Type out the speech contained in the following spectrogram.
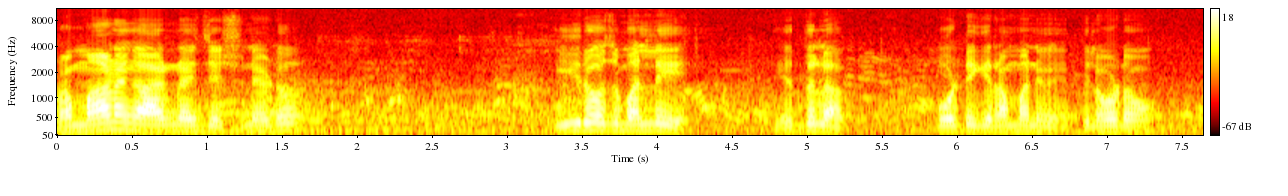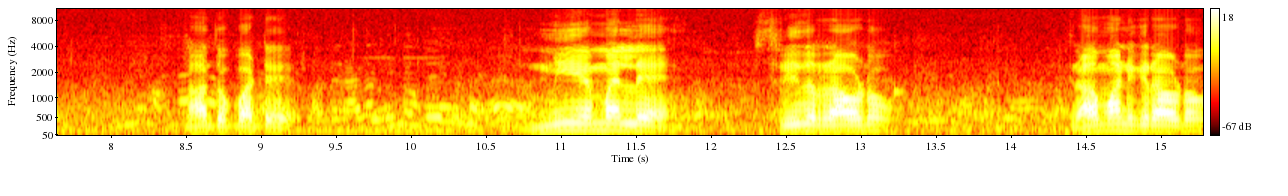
బ్రహ్మాండంగా ఆర్గనైజ్ చేస్తున్నాడు. ఈరోజు మళ్ళీ ఎద్దుల పోటీకి రమ్మని పిలవడం. నాతో పాటే మీ ఎమ్మెల్యే శ్రీధర్ రావడం గ్రామానికి రావడం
